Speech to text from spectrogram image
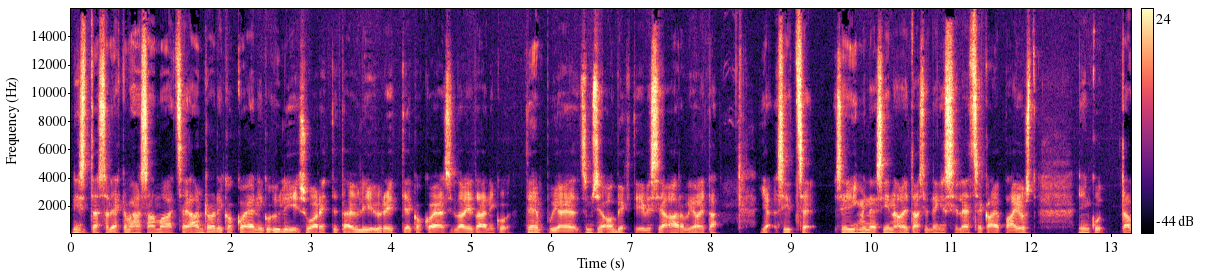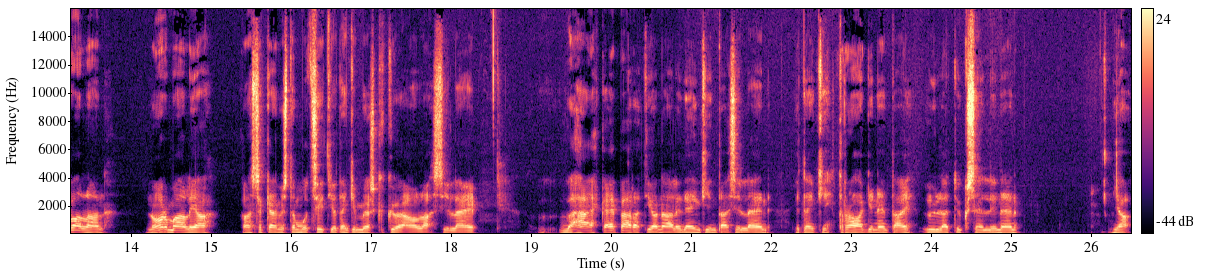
Niin sitten tässä oli ehkä vähän sama, että se Androidi koko ajan niin kuin ylisuoritti tai yliyritti ja koko ajan sillä oli jotain niin kuin temppuja ja semmoisia objektiivisia arvioita. Ja sitten se, se ihminen siinä oli taas jotenkin silleen, että se kaipaa just niin kuin tavallaan normaalia kanssakäymistä, mutta sitten jotenkin myös kykyä olla silleen vähän ehkä epärationaalinenkin tai silleen jotenkin traaginen tai yllätyksellinen. Ja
